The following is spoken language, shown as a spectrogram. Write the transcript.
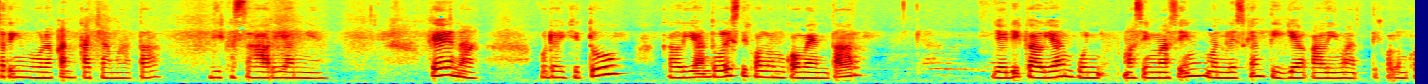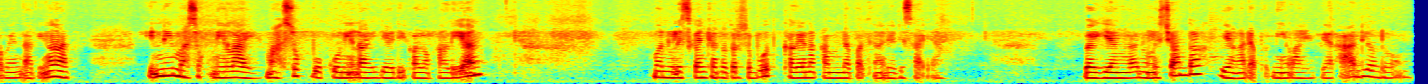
sering menggunakan kacamata di kesehariannya. Oke nah udah gitu kalian tulis di kolom komentar jadi kalian pun masing-masing menuliskan tiga kalimat di kolom komentar. Ingat ini masuk nilai masuk buku nilai. Jadi kalau kalian menuliskan contoh tersebut kalian akan mendapatkan dari saya. Bagi yang nggak nulis contoh ya nggak dapat nilai. Biar adil dong.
